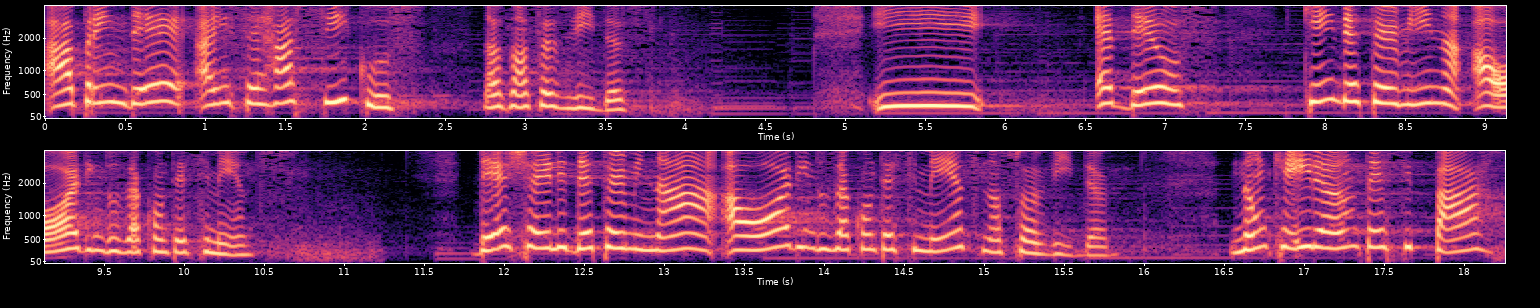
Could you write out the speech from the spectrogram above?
aprender a encerrar ciclos nas nossas vidas. E é Deus quem determina a ordem dos acontecimentos. Deixa ele determinar a ordem dos acontecimentos na sua vida. Não queira antecipar.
